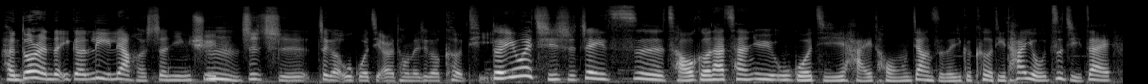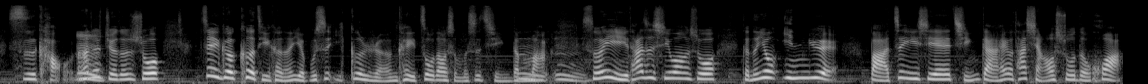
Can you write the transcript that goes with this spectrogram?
很多人的一个力量和声音。去支持这个无国籍儿童的这个课题。对，因为其实这一次曹格他参与无国籍孩童这样子的一个课题，他有自己在思考，他就觉得说这个课题可能也不是一个人可以做到什么事情的嘛。嗯，所以他是希望说，可能用音乐把这一些情感，还有他想要说的话，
